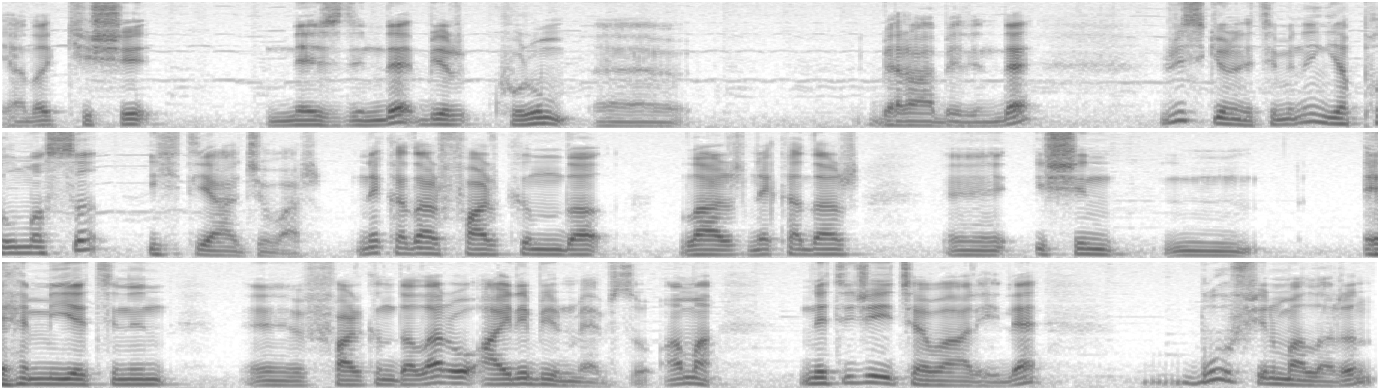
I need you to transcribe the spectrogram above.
ya da kişi nezdinde bir kurum e, beraberinde risk yönetiminin yapılması ihtiyacı var. Ne kadar farkındalar, ne kadar e, işin ehemmiyetinin e, farkındalar o ayrı bir mevzu. Ama netice itibariyle bu firmaların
